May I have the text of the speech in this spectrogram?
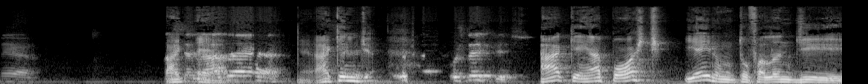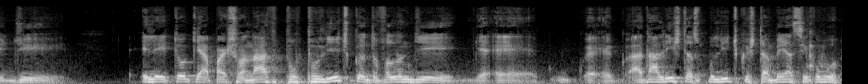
É. Há, é, é, há quem, os três filhos. Há quem aposte, e aí não estou falando de, de eleitor que é apaixonado por político, eu estou falando de é, é, é, analistas políticos também, assim como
